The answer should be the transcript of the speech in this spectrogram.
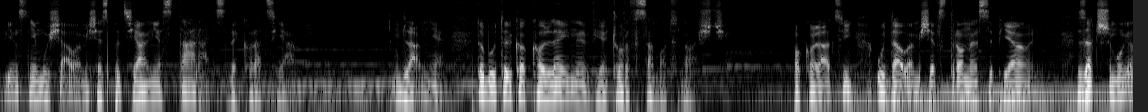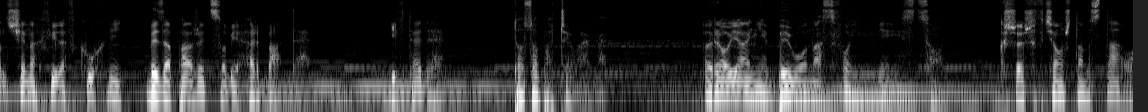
więc nie musiałem się specjalnie starać z dekoracjami. Dla mnie to był tylko kolejny wieczór w samotności. Po kolacji udałem się w stronę sypialni, zatrzymując się na chwilę w kuchni, by zaparzyć sobie herbatę. I wtedy to zobaczyłem. Roja nie było na swoim miejscu. Krzyż wciąż tam stał,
